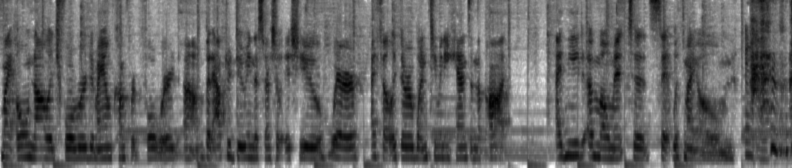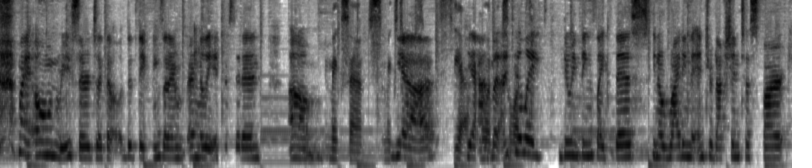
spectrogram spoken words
my own knowledge forward and my own comfort forward. Um, but after doing the special issue where I felt like there were one too many hands in the pot, I need a moment to sit with my own mm-hmm. my own research, like the, the things that I'm I'm really interested in. Um, it makes sense. It makes yeah, sense. yeah, yeah. but I feel like doing things like this, you know, writing the introduction to Spark.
